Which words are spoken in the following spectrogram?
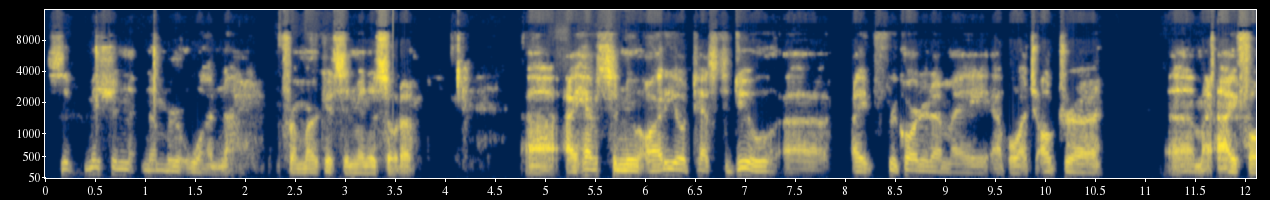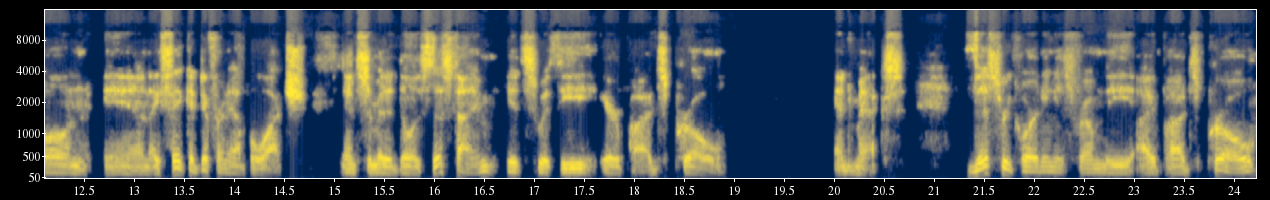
Submission number one from Marcus in Minnesota. Uh, I have some new audio tests to do. Uh, I've recorded on my Apple Watch Ultra, uh, my iPhone, and I think a different Apple Watch and submitted those. This time it's with the AirPods Pro and Max. This recording is from the AirPods Pro,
